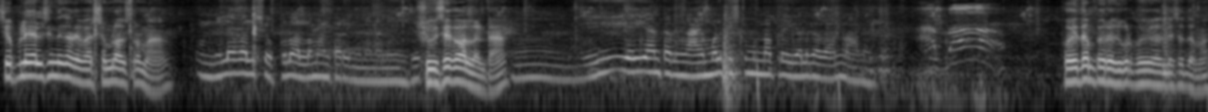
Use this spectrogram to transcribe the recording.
చెప్పులు వేయాల్సింది కదా వర్షంలో అవసరమా? ఉన్నిలే వాళ్ళు చెప్పులు అల్లమంటారు ఇంక మన నేను షూసే కావాలంట వెయ్యి వెయ్యి అంటారు ఇంక ఆయమ్మలకి ఇష్టం ఉన్నప్పుడు వేయాలి కదా అని నానైతే పోయిద్దాం పోయి రోజు కూడా పోయి వదిలేసేద్దామా?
